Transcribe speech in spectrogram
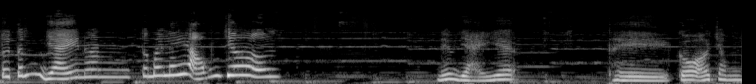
tôi tính vậy nên tôi mới lấy ổng chứ. Nếu vậy Thì cô ở trong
